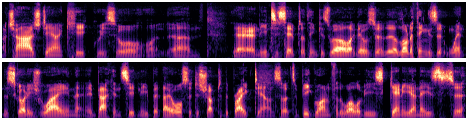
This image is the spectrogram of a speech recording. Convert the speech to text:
a charge down kick, we saw um, yeah, an intercept, I think, as well. Like there was a, a, lot of things that went the Scottish way in back in Sydney, but they also disrupted the breakdown. So it's a big one for the Wallabies. Genia needs to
